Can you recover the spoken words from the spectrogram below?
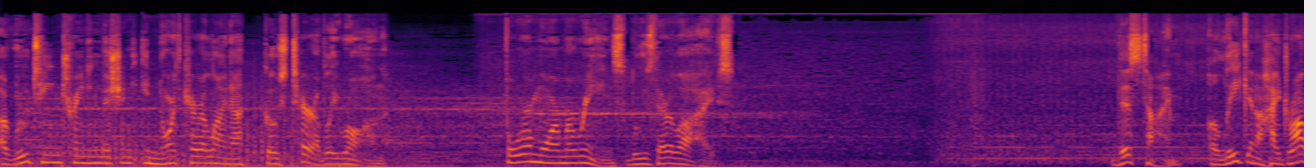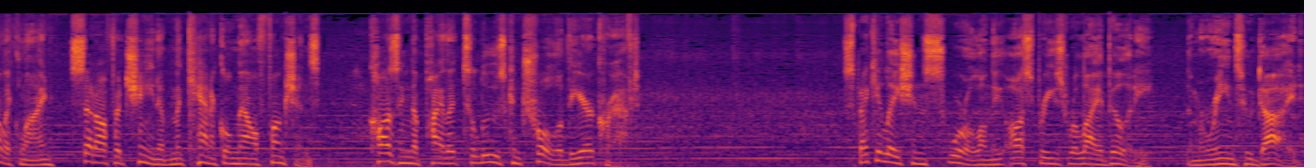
A routine training mission in North Carolina goes terribly wrong. four more Marines lose their lives. This time, a leak in a hydraulic line set off a chain of mechanical malfunctions, causing the pilot to lose control of the aircraft. Speculations swirl on the Osprey's reliability. The Marines who died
